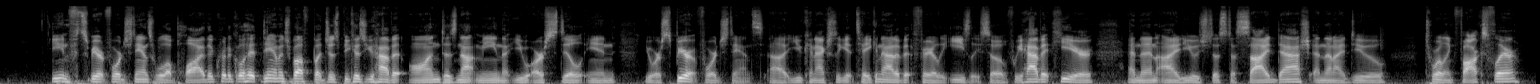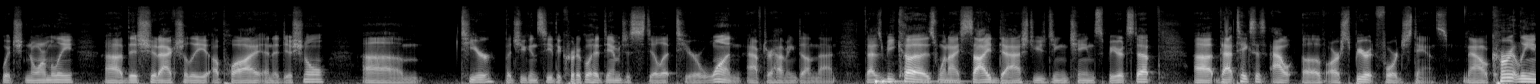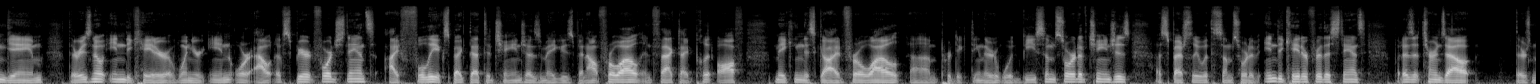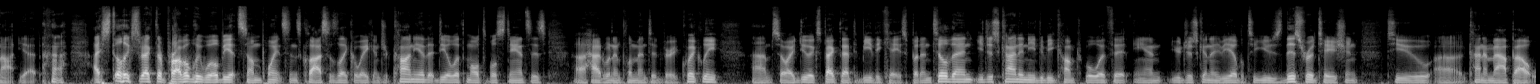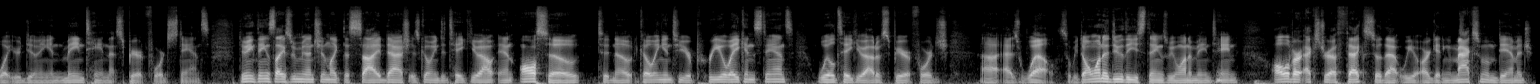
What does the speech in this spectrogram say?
Ian Spirit Forge stance will apply the critical hit damage buff, but just because you have it on does not mean that you are still in your Spirit Forge stance. Uh, you can actually get taken out of it fairly easily. So if we have it here, and then I use just a side dash, and then I do Twirling Fox Flare, which normally uh, this should actually apply an additional um, tier, but you can see the critical hit damage is still at tier one after having done that. That is because when I side dashed using Chain Spirit Step, uh, that takes us out of our Spirit Forge stance. Now, currently in game, there is no indicator of when you're in or out of Spirit Forge stance. I fully expect that to change as Maegu's been out for a while. In fact, I put off making this guide for a while, um, predicting there would be some sort of changes, especially with some sort of indicator for this stance. But as it turns out, there's not yet. I still expect there probably will be at some point since classes like Awakened Dracania that deal with multiple stances uh, had one implemented very quickly. Um, so I do expect that to be the case. But until then, you just kind of need to be comfortable with it and you're just going to be able to use this rotation to uh, kind of map out what you're doing and maintain that Spirit Forge stance. Doing things like we mentioned, like the side dash is going to take you out. And also to note, going into your pre-awakened stance will take you out of Spirit Forge uh, as well. So we don't want to do these things. We want to maintain all of our extra effects so that we are getting maximum damage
